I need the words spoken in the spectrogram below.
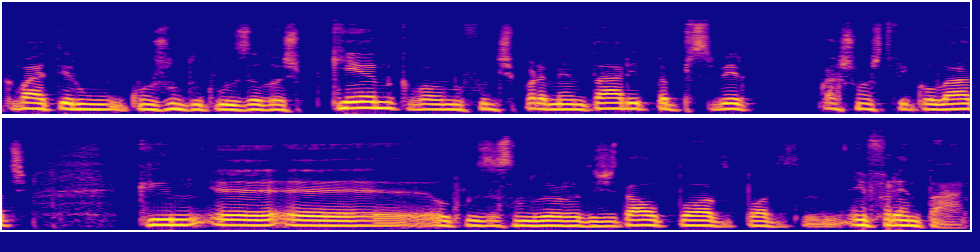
que vai ter um conjunto de utilizadores pequeno, que vão no fundo experimentar e para perceber quais são as dificuldades que a utilização do euro digital pode, pode enfrentar.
